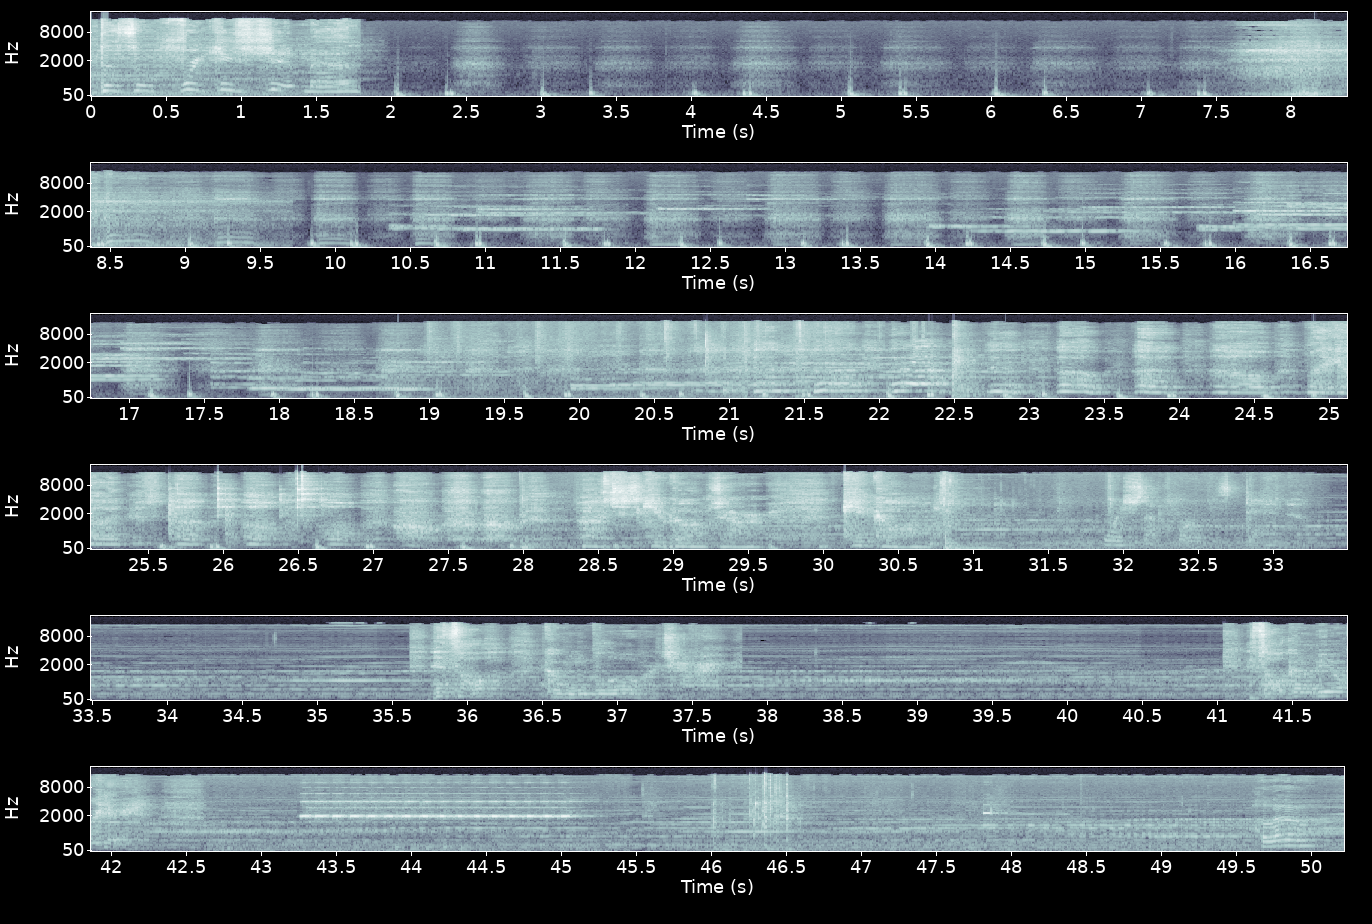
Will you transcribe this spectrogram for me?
That's some freaky shit, man! Trevor. Going. Wish that floor was dead. It's all going to blow over, Trevor. It's all gonna be okay. Hello?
